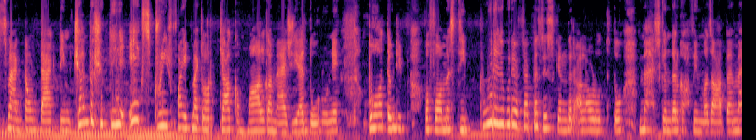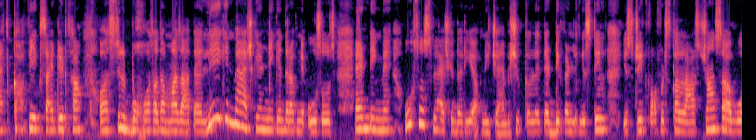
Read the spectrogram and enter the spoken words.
स्मैकडाउन टैग टीम चैंपियनशिप के लिए एक स्ट्रीट फाइट मैच और क्या कमाल का मैच दिया है दोनों ने। बहुत अपनी परफॉर्मेंस थी। पूरे के पूरे वेपन्स इसके अंदर अलाउड होते तो मैच के अंदर काफ़ी मज़ा आता है। मैच काफ़ी एक्साइटेड था और स्टिल बहुत ज़्यादा मज़ा आता है। लेकिन मैच एंडिंग के अंदर अपने ओसोज एंडिंग में ओसो स्प्लैश के ज़रिए अपनी चैंपियनशिप कर लेते हैं। डिफेंडिंग स्टिल स्ट्रीट प्रॉफिट्स का लास्ट चांस था वो,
